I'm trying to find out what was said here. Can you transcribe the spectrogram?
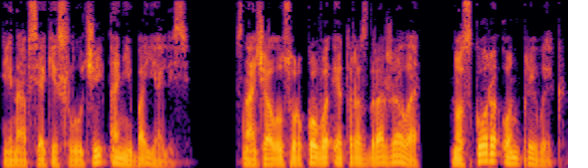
и на всякий случай они боялись. Сначала Суркова это раздражало, но скоро он привык.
